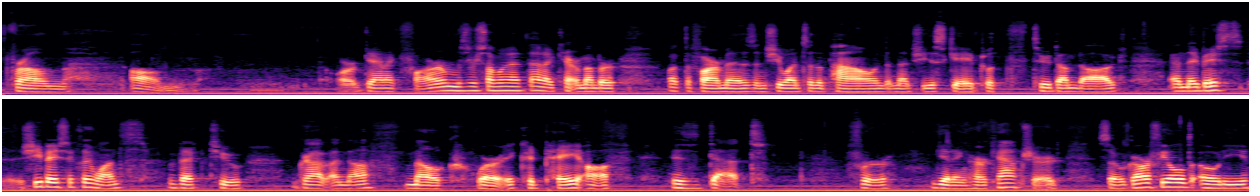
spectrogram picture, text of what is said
from um, organic farms or something like that. I can't remember what the farm is. And she went to the pound and then she escaped with two dumb dogs. And they base she basically wants Vic to grab enough milk where it could pay off his debt for getting her captured. So Garfield, Odie,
